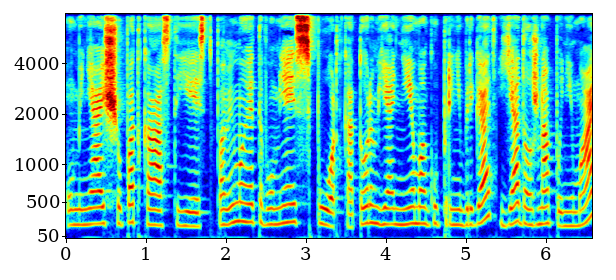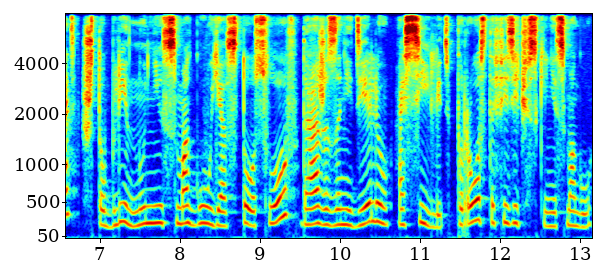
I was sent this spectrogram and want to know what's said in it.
у меня еще подкаст есть, помимо этого у меня есть спорт, которым я не могу пренебрегать, я должна понимать, что, блин, ну не смогу я 100 слов даже за неделю осилить, просто физически не смогу.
